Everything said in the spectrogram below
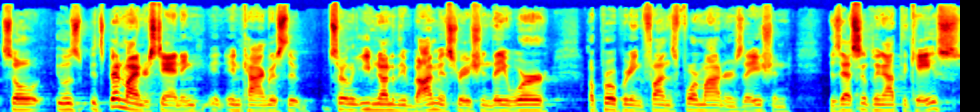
So it was, it's been my understanding in, in Congress that certainly even under the Obama administration, they were appropriating funds for modernization. Is that simply not the case?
